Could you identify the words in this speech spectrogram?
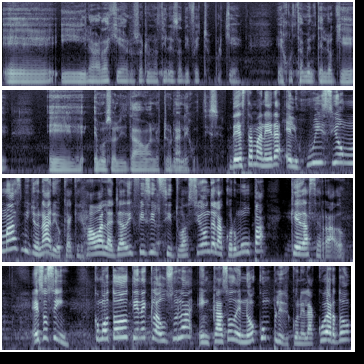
eh, y la verdad es que a nosotros nos tiene satisfechos porque es justamente lo que eh, hemos solicitado en los tribunales de justicia. De esta manera, el juicio más millonario que aquejaba la ya difícil situación de la Cormupa queda cerrado. Eso sí, como todo tiene cláusula, en caso de no cumplir con el acuerdo,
